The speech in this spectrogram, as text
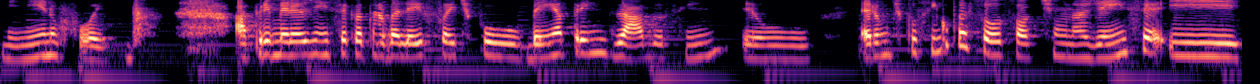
menino, foi. A primeira agência que eu trabalhei foi tipo bem aprendizado, assim. Eu eram tipo cinco pessoas só que tinham na agência e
